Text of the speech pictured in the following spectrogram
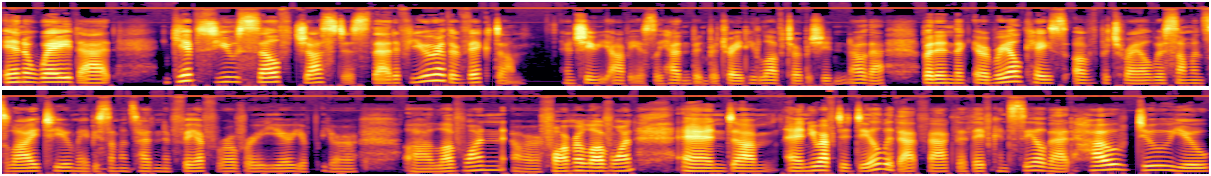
in a way that gives you self justice that if you're the victim and she obviously hadn't been betrayed. He loved her, but she didn't know that. But in the a real case of betrayal, where someone's lied to you, maybe someone's had an affair for over a year, your your uh, loved one or former loved one, and um, and you have to deal with that fact that they've concealed that. How do you?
